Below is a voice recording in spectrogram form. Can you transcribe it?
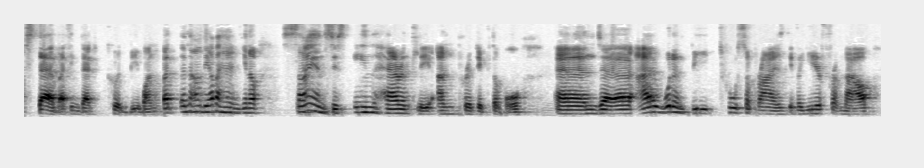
step, I think that could be one. But then on the other hand, you know, science is inherently unpredictable. And uh, I wouldn't be too surprised if a year from now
